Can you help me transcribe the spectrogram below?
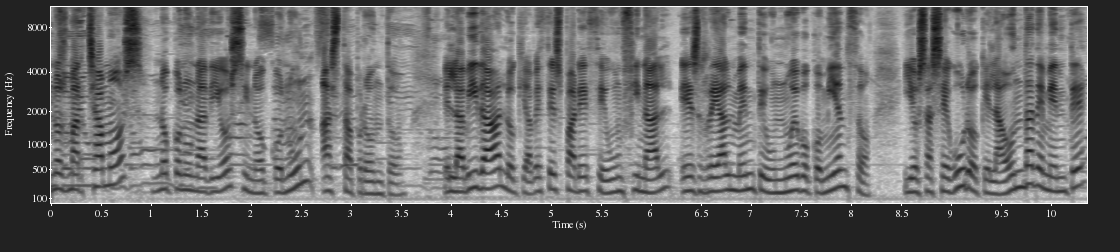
Nos marchamos no con un adiós, sino con un hasta pronto. En la vida, lo que a veces parece un final es realmente un nuevo comienzo y os aseguro que la onda de mente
